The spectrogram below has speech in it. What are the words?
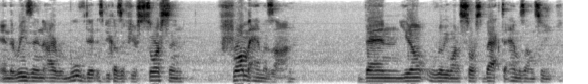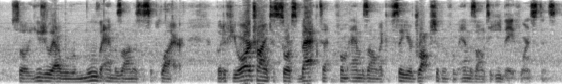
and the reason I removed it is because if you're sourcing from Amazon, then you don't really want to source back to Amazon. So, so usually I will remove Amazon as a supplier. But if you are trying to source back to, from Amazon, like if say you're drop shipping from Amazon to eBay, for instance,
